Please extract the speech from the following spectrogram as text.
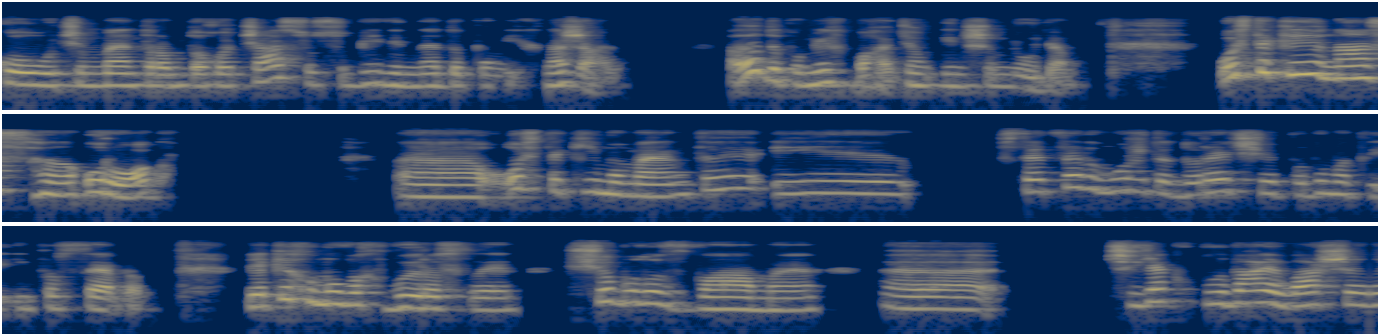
коучем, ментором того часу, собі він не допоміг, на жаль, але допоміг багатьом іншим людям. Ось такий у нас е, урок. Е, Ось такі моменти, і все це ви можете, до речі, подумати і про себе. В яких умовах виросли, що було з вами, е, чи як впливає ваше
